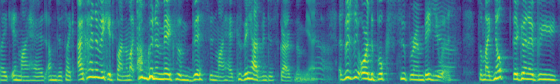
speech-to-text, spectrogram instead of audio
Like in my head, I'm just like I kind of make it fun. I'm like I'm gonna make them this in my head because they haven't described them yet. Yeah. Especially or the book's super ambiguous. So I'm like, nope, they're gonna be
